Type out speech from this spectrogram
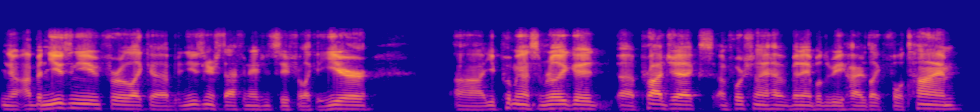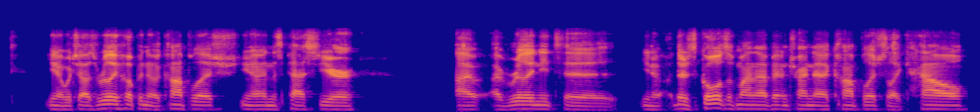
you know, I've been using you for like I've been using your staffing agency for like a year. Uh, you put me on some really good uh, projects. Unfortunately, I haven't been able to be hired like full time, you know, which I was really hoping to accomplish, you know, in this past year. I I really need to you know, there's goals of mine that I've been trying to accomplish. Like, how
